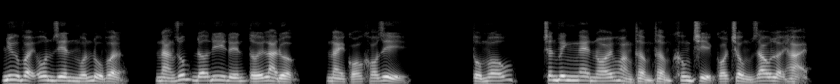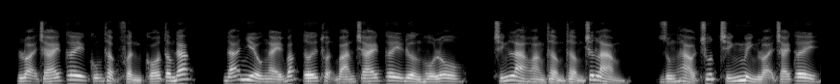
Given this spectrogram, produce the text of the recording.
như vậy ôn diên muốn đổ vật, nàng giúp đỡ đi đến tới là được, này có khó gì. Tổ mẫu, chân vinh nghe nói hoàng thẩm thẩm không chỉ có trồng rau lợi hại, loại trái cây cũng thập phần có tâm đắc, đã nhiều ngày bắc tới thuận bán trái cây đường hồ lô, chính là hoàng thẩm thẩm trước làm, dùng hào chút chính mình loại trái cây.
